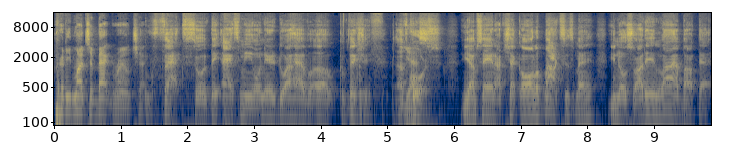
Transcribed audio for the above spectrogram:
pretty much a background check. Facts. So if they ask me on there, do I have a, a conviction? Of Yes. course. You know what I'm saying? I check all the boxes, man. You know, so I didn't lie about that.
